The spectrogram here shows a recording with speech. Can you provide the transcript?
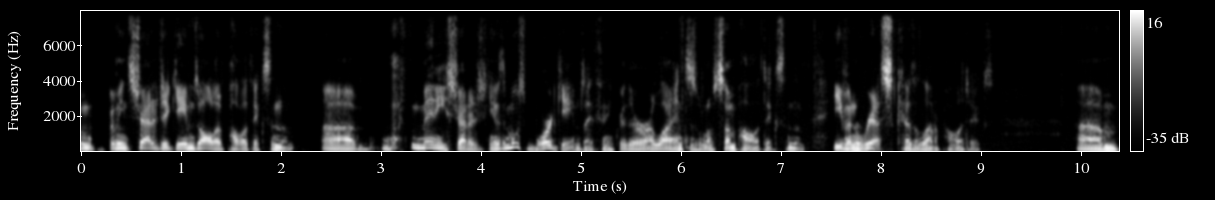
I mean, strategy games all have politics in them. Um, many strategy games, and most board games, I think, where there are alliances, will have some politics in them. Even Risk has a lot of politics. Um,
